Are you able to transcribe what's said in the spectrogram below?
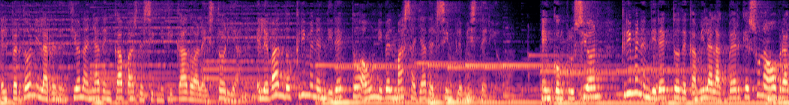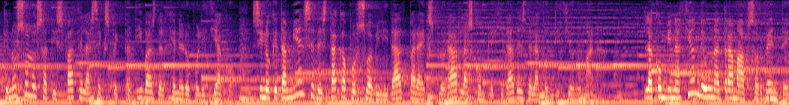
el perdón y la redención añaden capas de significado a la historia, elevando crimen en directo a un nivel más allá del simple misterio. En conclusión, Crimen en directo de Camila Lackberg es una obra que no solo satisface las expectativas del género policiaco, sino que también se destaca por su habilidad para explorar las complejidades de la condición humana. La combinación de una trama absorbente,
